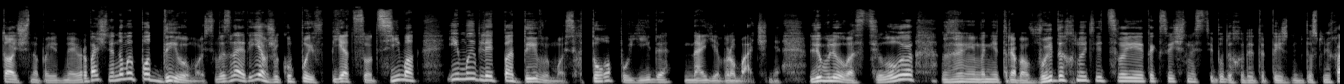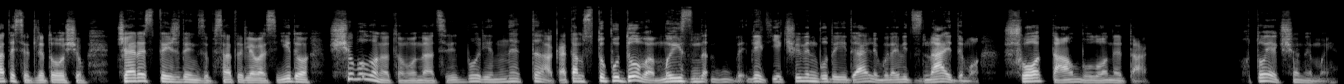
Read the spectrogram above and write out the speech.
точно поїде на Євробачення. Ну ми подивимось. Ви знаєте, я вже купив 500 сімок, і ми, блядь, подивимось, хто поїде на Євробачення. Люблю вас, цілую. Мені треба видихнути від своєї токсичності. Буду ходити тиждень посміхатися для того, щоб через тиждень записати для вас відео, що було на тому нацвідборі не так. А там стопудово ми зна... блядь, якщо він буде ідеальним, ми навіть знайдемо, що там було не так. Хто, якщо не ми?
